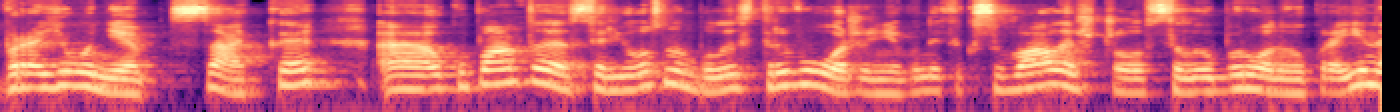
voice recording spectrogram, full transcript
в районі Сакки е, окупанти серйозно були стривожені. Вони фіксували, що сили оборони України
